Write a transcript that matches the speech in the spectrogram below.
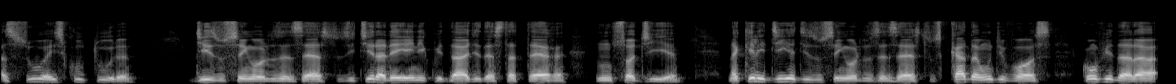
a sua escultura, diz o Senhor dos Exércitos, e tirarei a iniquidade desta terra num só dia. Naquele dia, diz o Senhor dos Exércitos, cada um de vós convidará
